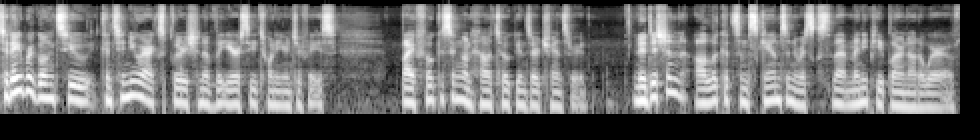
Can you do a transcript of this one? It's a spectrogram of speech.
Today we're going to continue our exploration of the ERC20 interface by focusing on how tokens are transferred. In addition, I'll look at some scams and risks that many people are not aware of.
